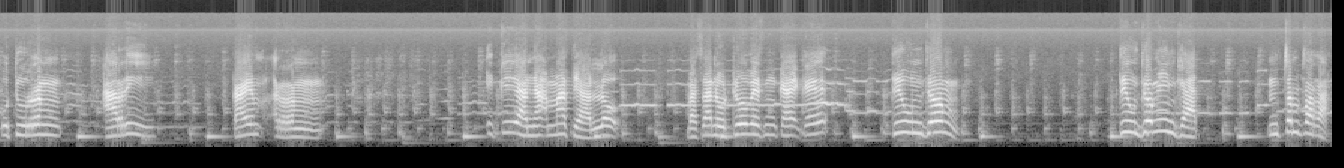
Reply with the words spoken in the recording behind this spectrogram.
Udu reng ari. Kaem reng. Iki hanya emas dialuk. Mbasa nudu wis ngkeke diundung. Diundung inggat. Encem ora?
